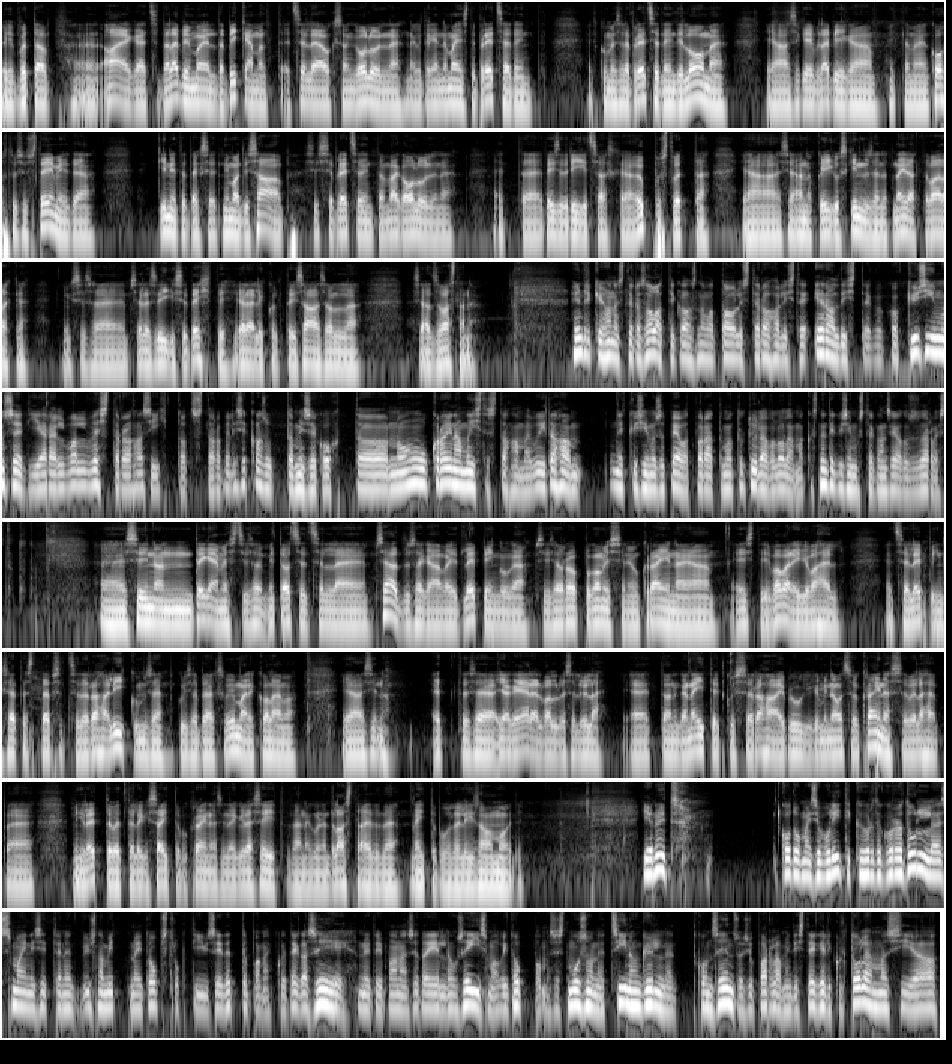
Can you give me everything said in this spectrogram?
või võtab äh, aega, et seda läbi mõelda pikemalt, et selle jaoks ongi oluline, nagu te enne mainisite, pretsedent. et kui me selle pretsedendi loome ja see käib läbi ka, ütleme, kohtusüsteemid ja kinnitatakse, et niimoodi saab, siis see pretsedent on väga oluline, et äh, teised riigid saaks ka õppust võtta ja see annab ka õiguskindluse, et näidata, vaadake, niisuguse, selles riigis see tehti, järelikult ei saa see olla seadusevastane Hendrik Johannes Teres, alati kaasnevad taoliste rahaliste eraldistega ka küsimused järelevalvest raha sihtotstarbelise kasutamise kohta. no Ukraina mõistes tahame või ei taha, need küsimused peavad paratamatult üleval olema, kas nende küsimustega on seaduses arvestatud? Äh, siin on tegemist siis mitte otseselt selle seadusega, vaid lepinguga siis Euroopa Komisjoni, Ukraina ja Eesti Vabariigi vahel. et see leping sätestab täpselt selle raha liikumise, kui see peaks võimalik olema ja siin noh et see ja ka järelevalve selle üle, et on ka näiteid, kus see raha ei pruugi ka minna otse Ukrainasse või läheb äh, mingile ettevõttele, kes aitab Ukrainas midagi üles ehitada, nagu nende lasteaedade näite puhul oligi samamoodi. ja nüüd kodumaise poliitika juurde korra tulles mainisite nüüd üsna mitmeid obstruktiivseid ettepanekuid, ega see nüüd ei pane seda eelnõu seisma või toppama, sest ma usun, et siin on küll nüüd konsensus ju parlamendis tegelikult olemas ja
